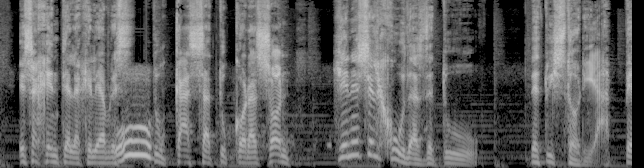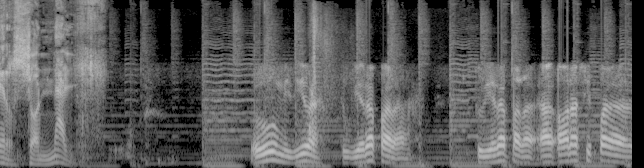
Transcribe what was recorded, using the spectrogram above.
Esa gente a la que le abres uh. tu casa, tu corazón. ¿Quién es el Judas de tu de tu historia personal? Uh, mi diva, tuviera para tuviera para ahora sí para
